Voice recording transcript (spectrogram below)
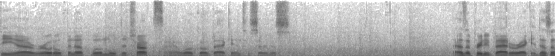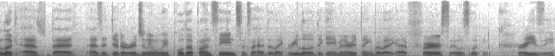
the uh, road opened up, we'll move the trucks and we'll go back into service. That was a pretty bad wreck. It doesn't look as bad as it did originally when we pulled up on scene since I had to like reload the game and everything, but like at first it was looking crazy.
